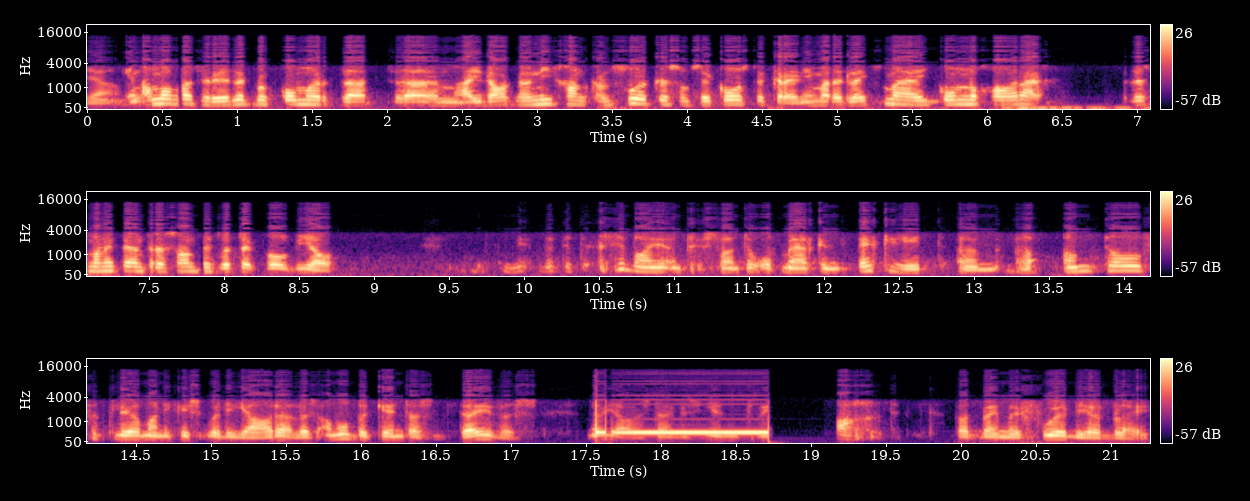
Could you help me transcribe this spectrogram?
Ja. En almal was redelik bekommerd dat um, hy dalk nou nie gaan kan fokus om sy kos te kry nie, maar dit lyk vir my hy kom nogal reg. Dit is maar net 'n interessantheid wat ek wil deel. Nee, dit is 'n baie interessante opmerking. Ek het um, 'n um, aantal verkleurmannetjies oor die jare, hulle is almal bekend as Davis. Nou ja, is Davis 1 2 8 wat by my voordeur bly.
